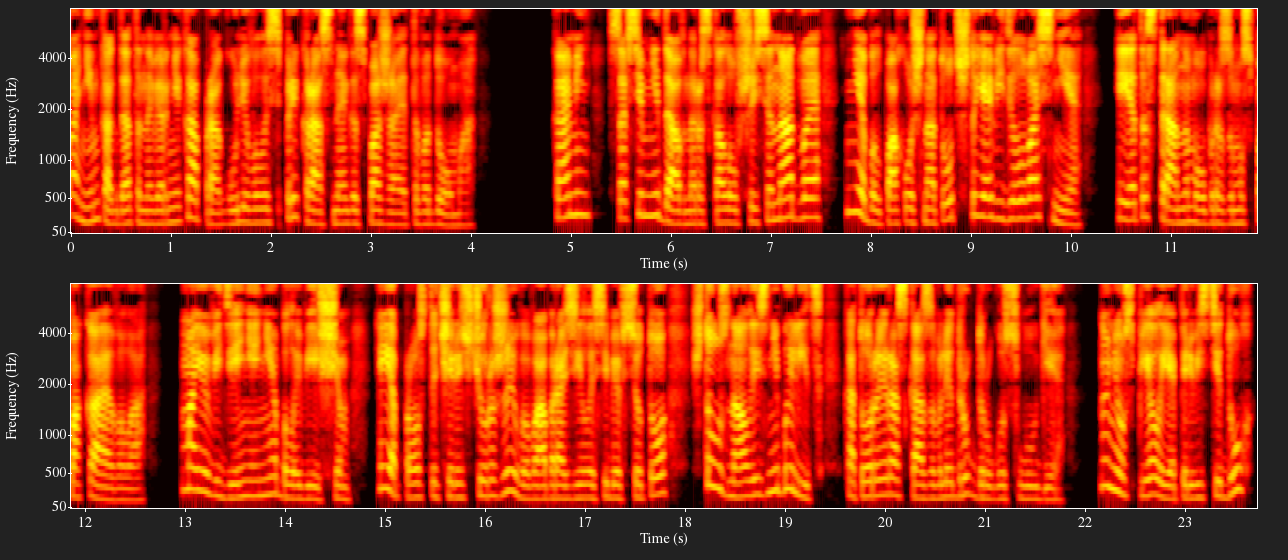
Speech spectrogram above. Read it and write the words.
по ним когда-то наверняка прогуливалась прекрасная госпожа этого дома. Камень, совсем недавно расколовшийся надвое, не был похож на тот, что я видела во сне, и это странным образом успокаивало. Мое видение не было вещим, я просто чересчур живо вообразила себе все то, что узнала из небылиц, которые рассказывали друг другу слуги. Но не успела я перевести дух,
